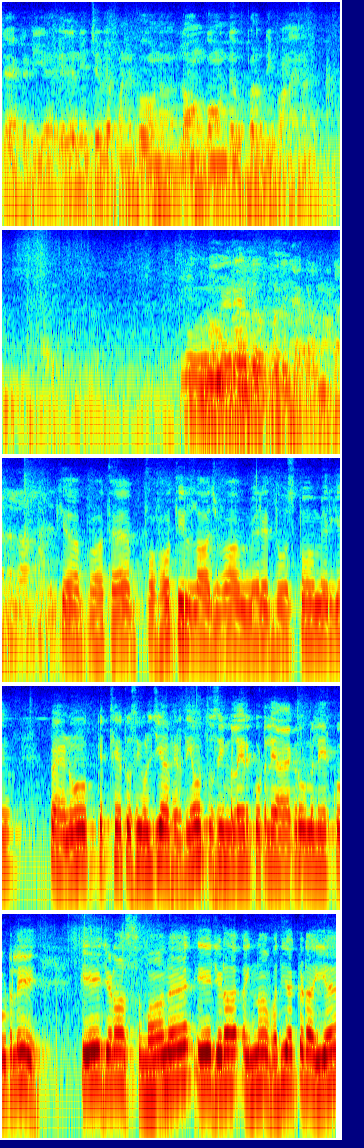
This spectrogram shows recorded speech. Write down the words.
ਜੈਕਟ ਹੀ ਹੈ ਇਹਦੇ ਨੀਚੇ ਵੀ ਆਪਾਂ ਨੇ ਗੌਨ ਲੌਂਗ ਗੌਨ ਦੇ ਉੱਪਰ ਦੀ ਪਾਣਾ ਇਹਨਾਂ ਨੇ। ਉਹ ਮੇਰੇ ਮੇਰੇ ਉੱਪਰ ਦੀ ਜੈਕਟ ਬਣਾਉਣੀ ਕੀ ਬਾਤ ਹੈ ਬਹੁਤ ਹੀ ਲਾਜਵਾਬ ਮੇਰੇ ਦੋਸਤੋ ਮੇਰੀ ਭੈਣੋ ਕਿੱਥੇ ਤੁਸੀਂ ਉਲਝੀਆਂ ਫਿਰਦੀਆਂ ਹੋ? ਤੁਸੀਂ ਮਲੇਰਕੋਟਲੇ ਆਇਆ ਕਰੋ ਮਲੇਰਕੋਟਲੇ। ਇਹ ਜਿਹੜਾ ਸਮਾਨ ਹੈ ਇਹ ਜਿਹੜਾ ਇੰਨਾ ਵਧੀਆ ਕਢਾਈ ਹੈ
